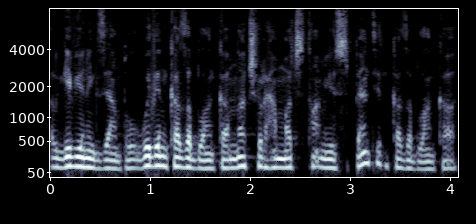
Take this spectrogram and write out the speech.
I'll give you an example. Within Casablanca, I'm not sure how much time you spent in Casablanca.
